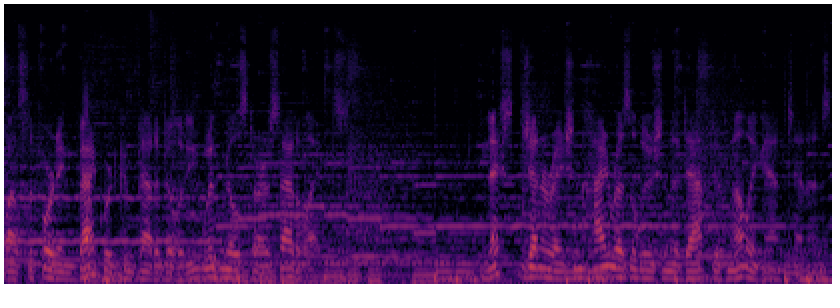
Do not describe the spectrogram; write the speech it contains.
while supporting backward compatibility with Milstar satellites. Next generation high-resolution adaptive nulling antennas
